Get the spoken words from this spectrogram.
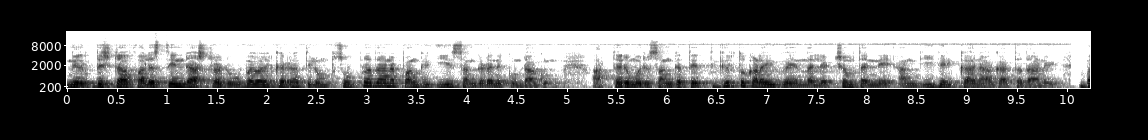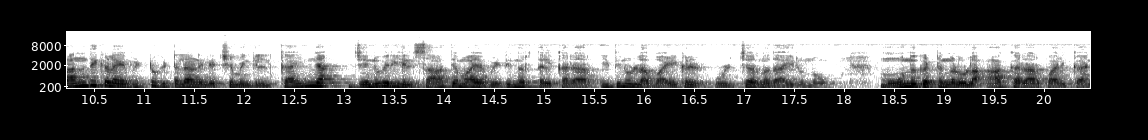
നിർദ്ദിഷ്ട ഫലസ്തീൻ രാഷ്ട്ര രൂപവൽക്കരണത്തിലും സുപ്രധാന പങ്ക് ഈ സംഘടനയ്ക്കുണ്ടാകും അത്തരമൊരു സംഘത്തെ തീർത്തു കളയുക എന്ന ലക്ഷ്യം തന്നെ അംഗീകരിക്കാനാകാത്തതാണ്. ബന്ദികളെ വിട്ടുകിട്ടലാണ് ലക്ഷ്യമെങ്കിൽ കഴിഞ്ഞ ജനുവരിയിൽ സാധ്യമായ വെടിനിർത്തൽ കരാർ ഇതിനുള്ള വഴികൾ ഉൾച്ചേർന്നതായിരുന്നു. മൂന്ന് ഘട്ടങ്ങളുള്ള ആ കരാർ പാലിക്കാൻ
